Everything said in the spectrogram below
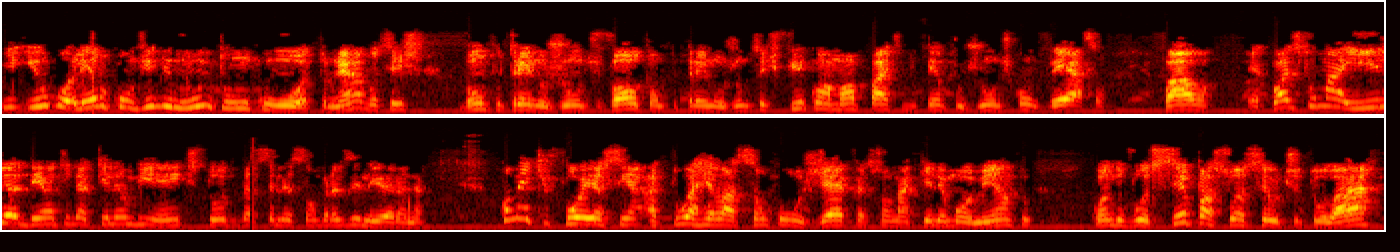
E, e, o goleiro convive muito um com o outro, né? Vocês vão para o treino juntos, voltam para o treino juntos, vocês ficam a maior parte do tempo juntos, conversam, falam. É quase que uma ilha dentro daquele ambiente todo da seleção brasileira, né? Como é que foi assim a tua relação com o Jefferson naquele momento, quando você passou a ser o titular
